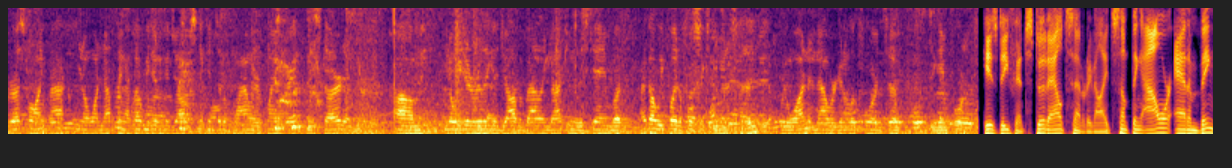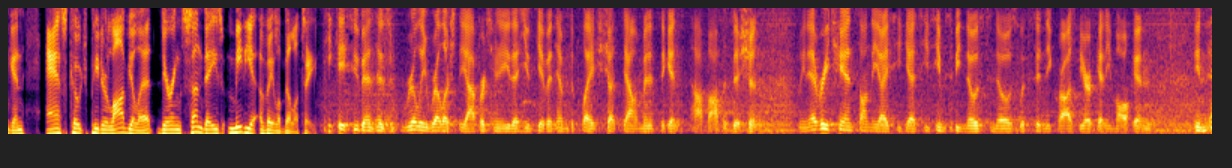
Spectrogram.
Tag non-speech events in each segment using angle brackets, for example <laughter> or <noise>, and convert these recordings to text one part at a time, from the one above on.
for us falling back, you know, one nothing. I thought we did a good job of sticking to the plan. We were playing great at the start, and um, you know we did a really good job of battling back into this game. But I thought we played a full 60 minutes today. We won, and now we're going to look forward to, to game four. His defense stood out Saturday night, something our Adam Vingan asked Coach Peter Laviolette during Sunday's media availability. PK Subban has really relished the opportunity that you've given him to play shutdown minutes against top opposition. I mean, every chance on the ice he gets, he seems to be nose to nose with Sidney Crosby or Evgeni Malkin. I mean,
